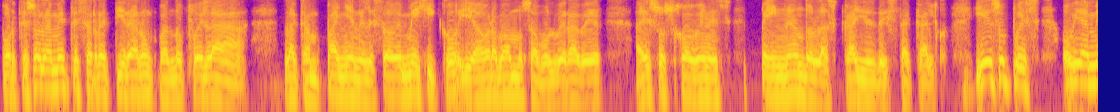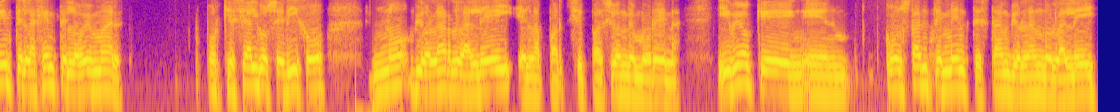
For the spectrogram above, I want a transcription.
porque solamente se retiraron cuando fue la, la campaña en el Estado de México y ahora vamos a volver a ver a esos jóvenes peinando las calles de Iztacalco. Y eso pues obviamente la gente lo ve mal porque si algo se dijo, no violar la ley en la participación de Morena. Y veo que en, constantemente están violando la ley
